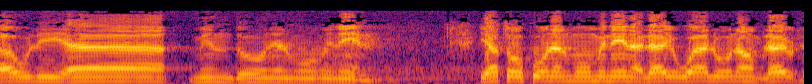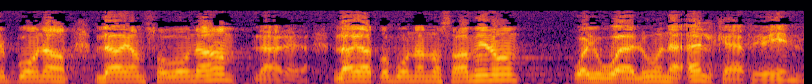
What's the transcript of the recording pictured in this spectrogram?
أولياء من دون المؤمنين. يتركون المؤمنين لا يوالونهم لا يحبونهم لا ينصرونهم لا لا لا لا يطلبون النصر منهم ويوالون الكافرين.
